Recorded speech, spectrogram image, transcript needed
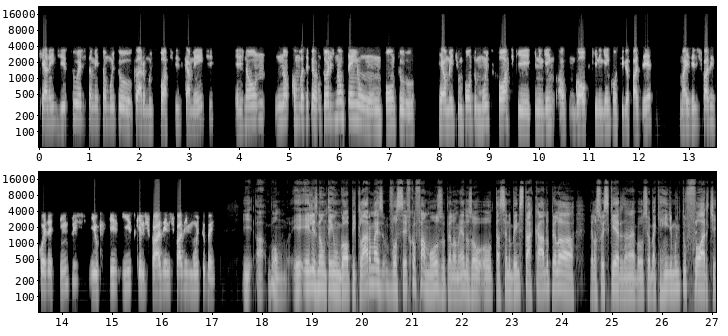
que além disso eles também são muito, claro, muito fortes fisicamente. Eles não, não como você perguntou, eles não têm um, um ponto realmente um ponto muito forte que, que ninguém algum golpe que ninguém consiga fazer, mas eles fazem coisas simples e o que isso que eles fazem eles fazem muito bem. E, ah, bom, eles não têm um golpe claro, mas você ficou famoso, pelo menos, ou, está sendo bem destacado pela, pela sua esquerda, né? O seu backhand é muito forte.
